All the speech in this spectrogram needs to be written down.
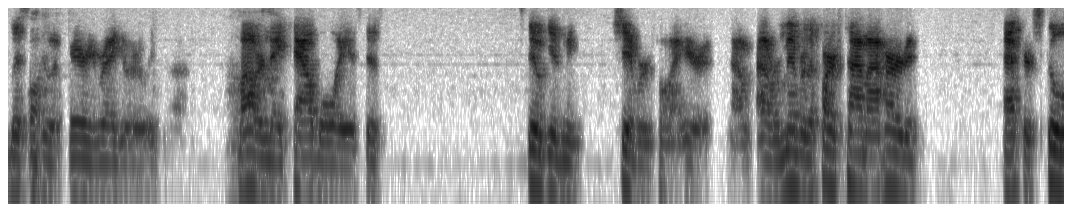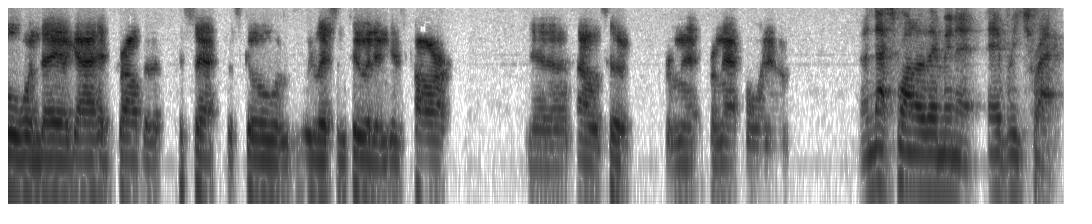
listen to it very regularly. Modern day cowboy is just still gives me shivers when I hear it. I, I, remember the first time I heard it after school one day, a guy had brought the cassette to school and we listened to it in his car. And uh, I was hooked from that, from that point on. And that's one of them in it. Every track,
